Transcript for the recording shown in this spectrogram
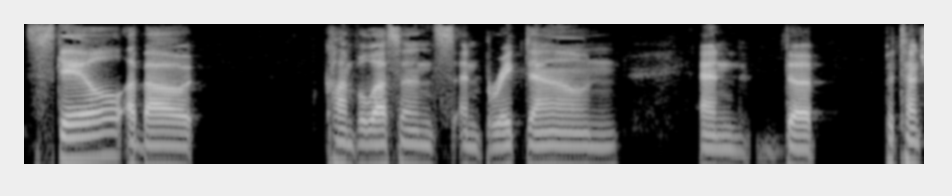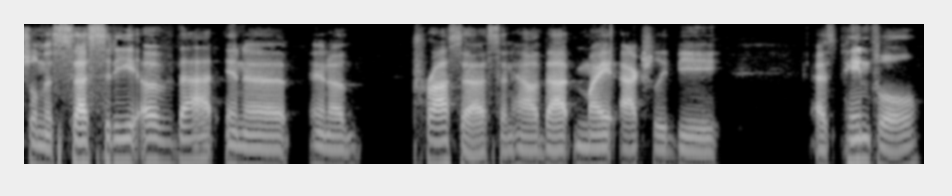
scale about convalescence and breakdown and the potential necessity of that in a in a process and how that might actually be as painful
